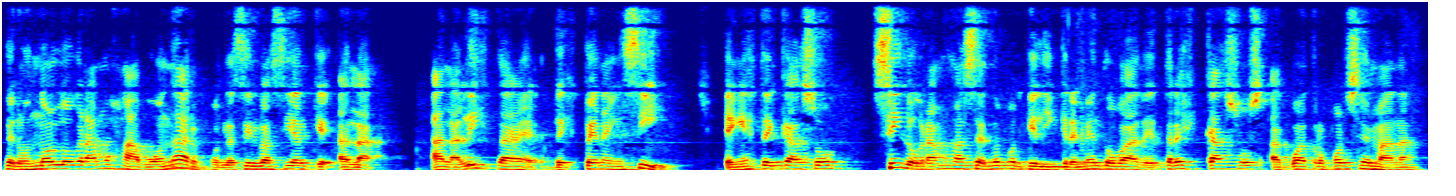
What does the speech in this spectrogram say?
pero no logramos abonar, por decirlo así, al que, a, la, a la lista de espera en sí. En este caso, sí logramos hacerlo porque el incremento va de tres casos a cuatro por semana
